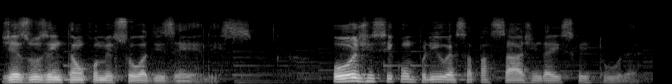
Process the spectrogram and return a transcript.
Jesus então começou a dizer-lhes: Hoje se cumpriu essa passagem da Escritura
